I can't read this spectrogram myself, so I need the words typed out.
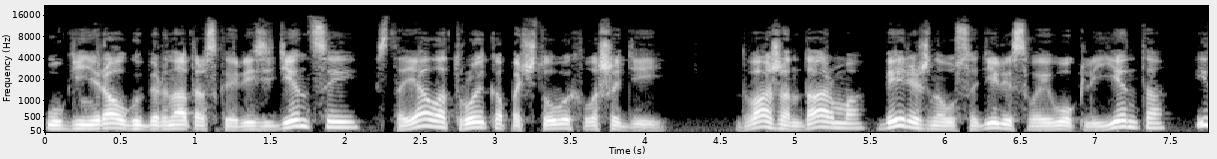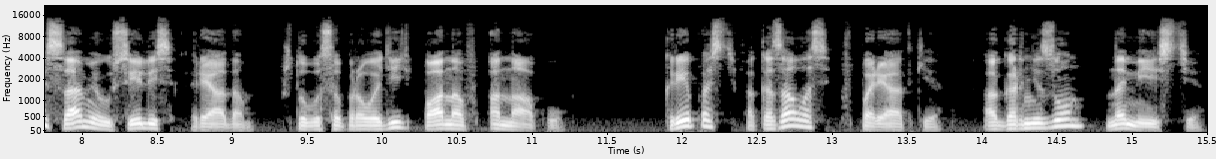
У генерал-губернаторской резиденции стояла тройка почтовых лошадей. Два жандарма бережно усадили своего клиента и сами уселись рядом, чтобы сопроводить панов Анапу. Крепость оказалась в порядке, а гарнизон на месте.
